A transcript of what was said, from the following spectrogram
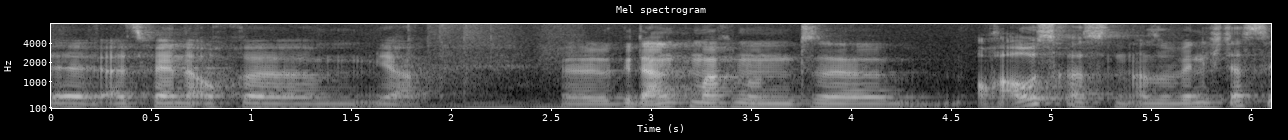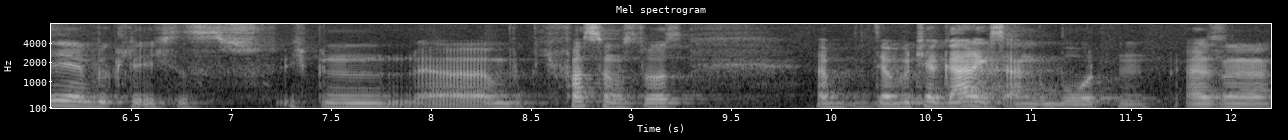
äh, als Fan auch ähm, ja, äh, Gedanken machen und auch ausrasten. Also wenn ich das sehe, wirklich, das, ich bin äh, wirklich fassungslos. Da, da, wird ja gar nichts angeboten. Also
